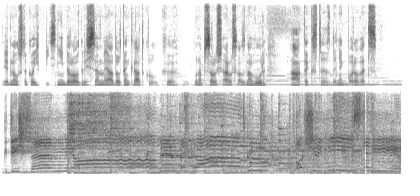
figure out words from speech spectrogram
jednou z takových písní bylo, když jsem já byl tenkrát kluk, hudbu napsal Charles Aznavour a text Zdeněk Borovec. Když jsem já byl tenkrát kluk, pošli písně díl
